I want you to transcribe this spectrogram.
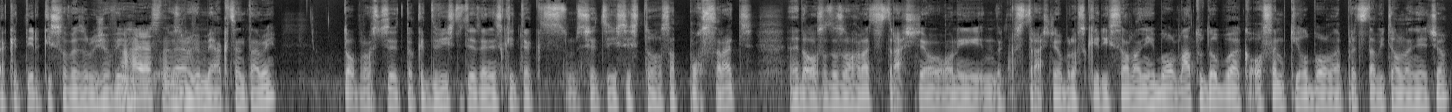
také tyrkysové s, rúžovým, Aha, jasné, s rúžovými akcentami. To proste, to keď vyšli tie tenisky, tak všetci si z toho sa posrať. Nedalo sa to zohrať strašne, oni strašne obrovský rysal na nich bol na tú dobu ako 8 kg bol nepredstaviteľné niečo.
